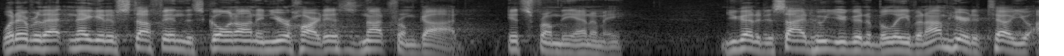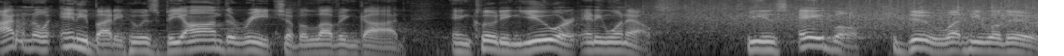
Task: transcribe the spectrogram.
Whatever that negative stuff in that's going on in your heart is not from God. It's from the enemy. You got to decide who you're going to believe. And I'm here to tell you, I don't know anybody who is beyond the reach of a loving God, including you or anyone else. He is able to do what he will do.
